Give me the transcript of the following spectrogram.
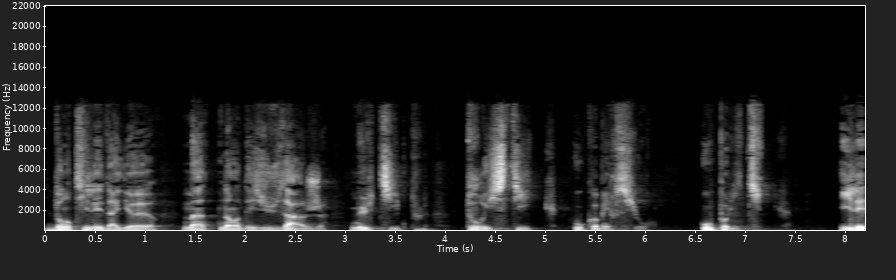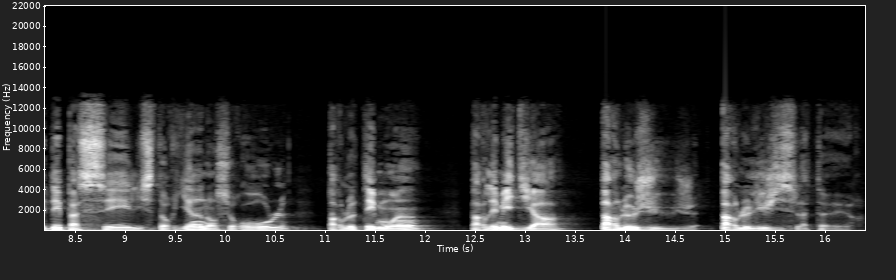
dont il est d'ailleurs maintenant des usages multiples, touristiques ou commerciaux, ou politiques. Il est dépassé, l'historien, dans ce rôle, par le témoin, par les médias, par le juge, par le législateur.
